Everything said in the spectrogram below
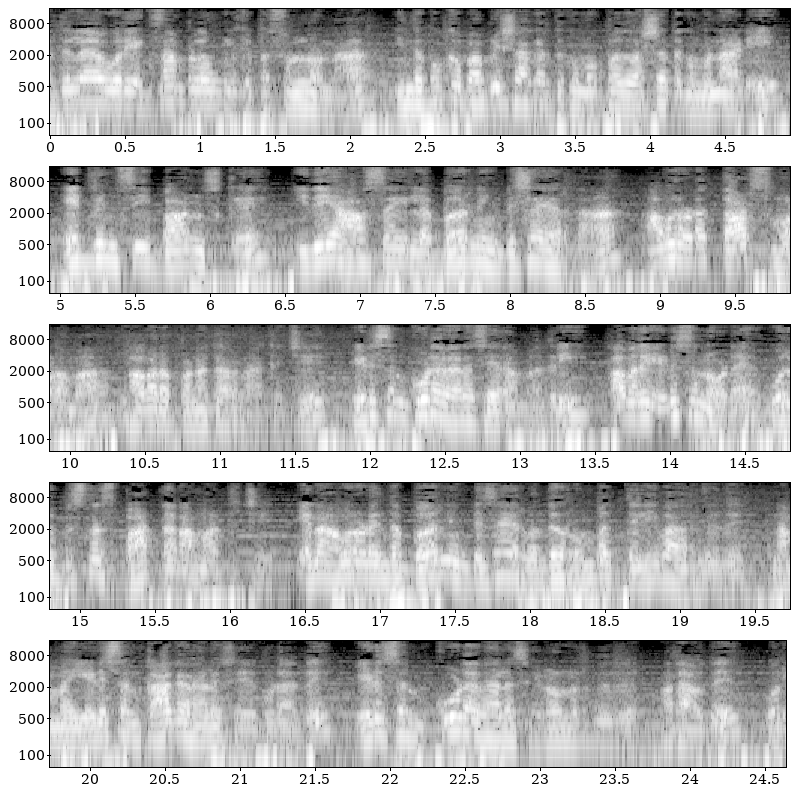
அதுல ஒரு எக்ஸாம்பிள் உங்களுக்கு இப்ப சொல்லணும்னா இந்த புக் பப்ளிஷ் ஆகிறதுக்கு முப்பது வருஷத்துக்கு முன்னாடி எட்வின் சி பார்ன்ஸ்க்கு இதே ஆசை இல்ல பர்னிங் டிசையர் தான் அவரோட தாட்ஸ் மூலமா அவரை பணக்காரனாக்குச்சு. எடிசன் கூட வேலை செய்யற மாதிரி அவரை எடிசனோட ஒரு பிசினஸ் பார்ட்னரா மாத்துச்சு. ஏன்னா அவரோட இந்த பர்னிங் டிசையர் வந்து ரொம்ப தெளிவா இருந்தது. நம்ம எடிசனுக்காக வேலை செய்யக்கூடாது. எடிசன் கூட வேலை செய்யணும்னு இருந்தது அதாவது ஒரு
